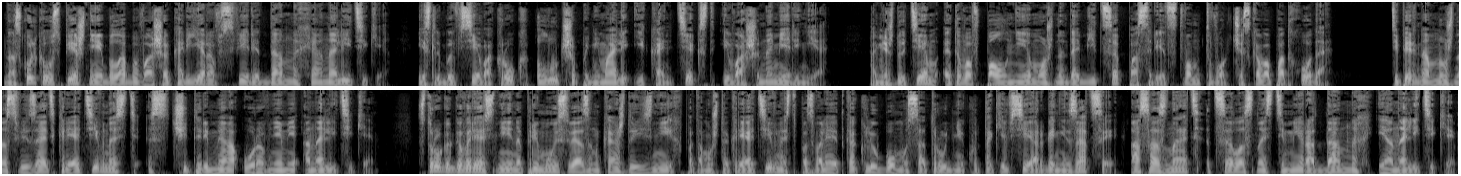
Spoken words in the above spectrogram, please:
Насколько успешнее была бы ваша карьера в сфере данных и аналитики, если бы все вокруг лучше понимали и контекст, и ваши намерения. А между тем этого вполне можно добиться посредством творческого подхода. Теперь нам нужно связать креативность с четырьмя уровнями аналитики. Строго говоря, с ней напрямую связан каждый из них, потому что креативность позволяет как любому сотруднику, так и всей организации осознать целостность мира данных и аналитики.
